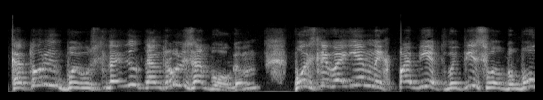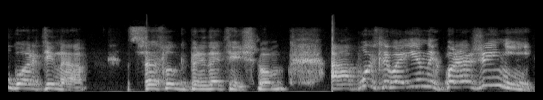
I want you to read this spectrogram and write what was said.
который бы установил контроль за Богом, после военных побед выписывал бы Богу ордена, заслуги перед Отечеством, а после военных поражений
